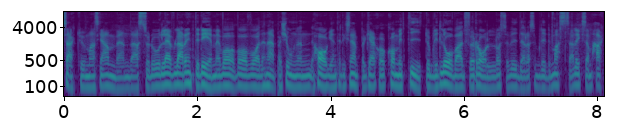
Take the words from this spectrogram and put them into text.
exakt hur man ska användas och då levlar inte det med vad, vad, vad den här personen, Hagen till exempel, kanske har kommit dit och blivit lovad för roll och så vidare. Så blir det massa liksom hack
